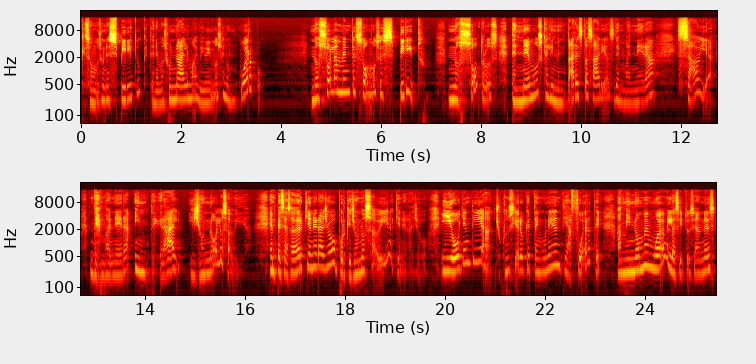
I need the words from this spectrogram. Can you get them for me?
que somos un espíritu, que tenemos un alma y vivimos en un cuerpo. No solamente somos espíritu, nosotros tenemos que alimentar estas áreas de manera sabia, de manera integral, y yo no lo sabía. Empecé a saber quién era yo porque yo no sabía quién era yo. Y hoy en día yo considero que tengo una identidad fuerte. A mí no me mueven las situaciones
